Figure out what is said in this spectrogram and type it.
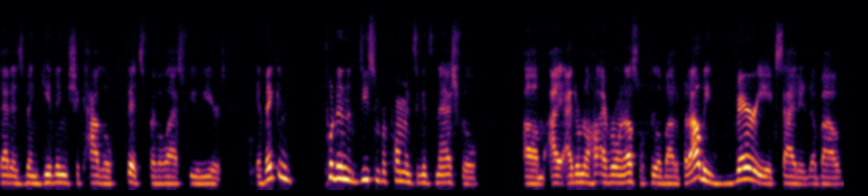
that has been giving Chicago fits for the last few years. If they can put in a decent performance against Nashville, um, I, I don't know how everyone else will feel about it, but I'll be very excited about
